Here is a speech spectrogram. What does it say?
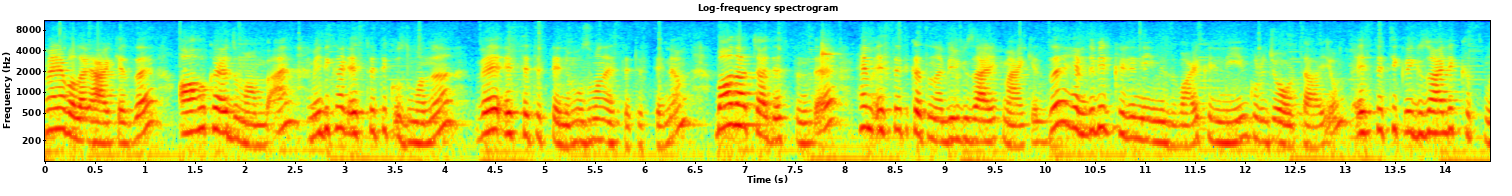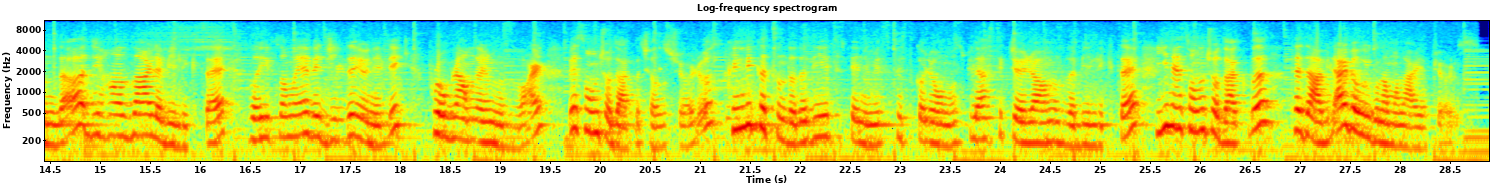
Merhabalar herkese. Ahu Karaduman ben. Medikal estetik uzmanı ve estetisyenim, uzman estetisyenim. Bağdat Caddesi'nde hem estetik adına bir güzellik merkezi hem de bir kliniğimiz var. Kliniğin kurucu ortağıyım. Estetik ve güzellik kısmında cihazlarla birlikte zayıflamaya ve cilde yönelik programlarımız var ve sonuç odaklı çalışıyoruz. Klinik katında da diyetisyenimiz, psikoloğumuz, plastik cerrahımızla birlikte yine sonuç odaklı tedaviler ve uygulamalar yapıyoruz.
